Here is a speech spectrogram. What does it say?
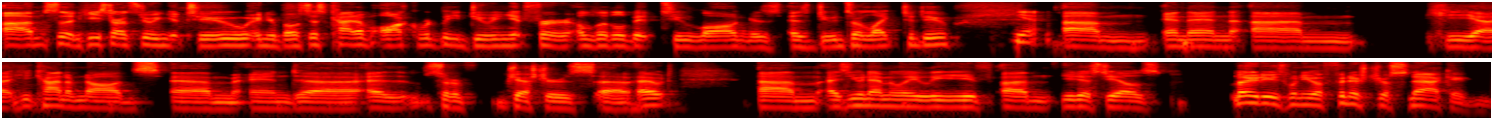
Um, so then he starts doing it too, and you're both just kind of awkwardly doing it for a little bit too long, as as dudes are like to do. Yeah. Um, and then um, he uh, he kind of nods um, and uh, as sort of gestures uh, out. Um, as you and Emily leave, um, he just yells, "Ladies, when you have finished your snacking,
